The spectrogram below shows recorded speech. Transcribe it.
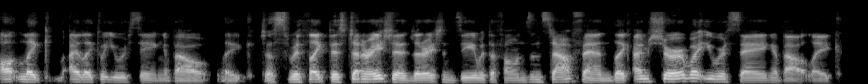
all, like I liked what you were saying about like just with like this generation, Generation Z with the phones and stuff. And like I'm sure what you were saying about like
